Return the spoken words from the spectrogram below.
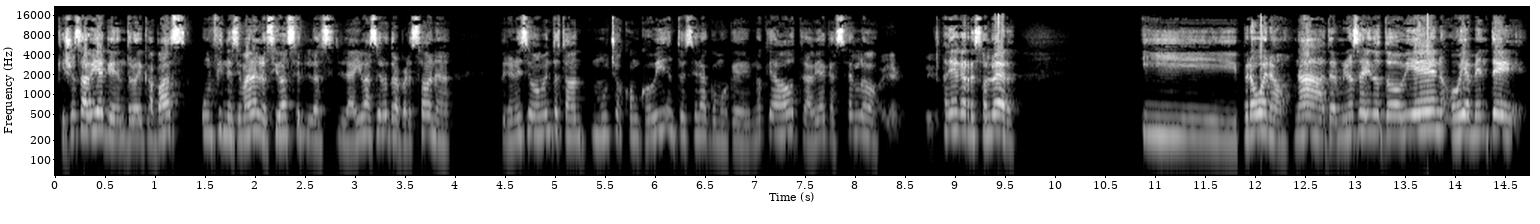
que yo sabía que dentro de capaz un fin de semana los iba a hacer, los, la iba a hacer otra persona. Pero en ese momento estaban muchos con COVID, entonces era como que no quedaba otra, había que hacerlo, Había que- había que resolver. Y, pero bueno, nada, terminó saliendo todo bien. Obviamente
